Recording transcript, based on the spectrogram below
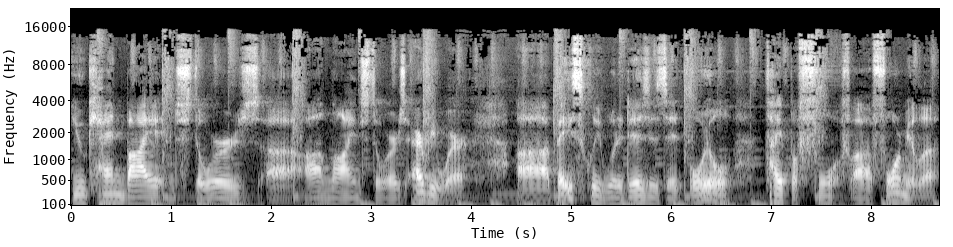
you can buy it in stores, uh, online stores, everywhere. Uh, basically, what it is is an oil type of for, uh, formula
